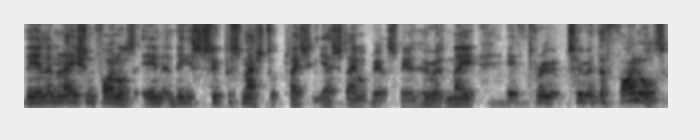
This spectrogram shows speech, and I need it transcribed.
the elimination finals in the Super Smash took place yesterday, and we'll be up to speed who has made it through to the finals.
